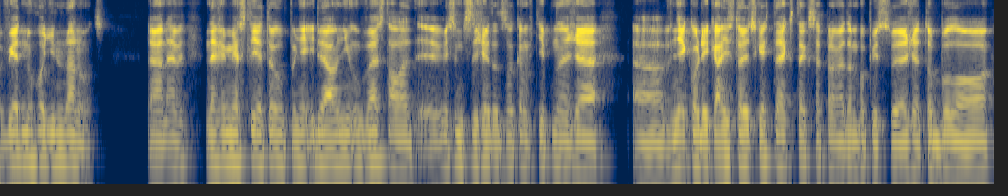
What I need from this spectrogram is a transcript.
v jednu hodinu na noc. Já nevím, jestli je to úplně ideální uvést, ale eh, myslím si, že je to celkem vtipné, že uh, v několika historických textech se právě tam popisuje, že to bylo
